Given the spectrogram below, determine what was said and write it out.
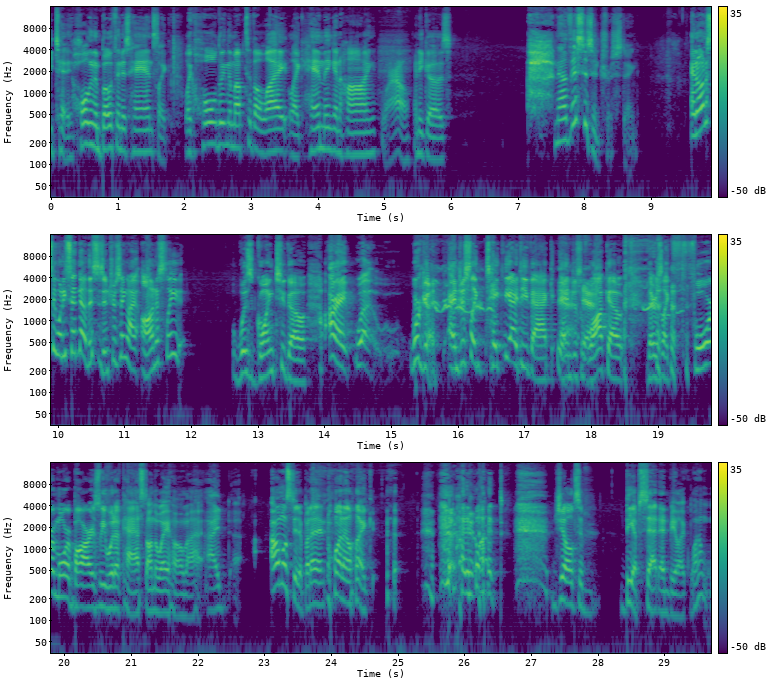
he ta holding them both in his hands, like like holding them up to the light, like hemming and hawing. Wow. And he goes, "Now this is interesting." And honestly, when he said, "Now this is interesting," I honestly was going to go, "All right, well, we're good," and just like take the ID back Yeah, and just yeah. walk out. There's like four more bars we would have passed on the way home. I I, I almost did it, but I didn't want to like. I didn't want Jill to be upset and be like, "Why?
